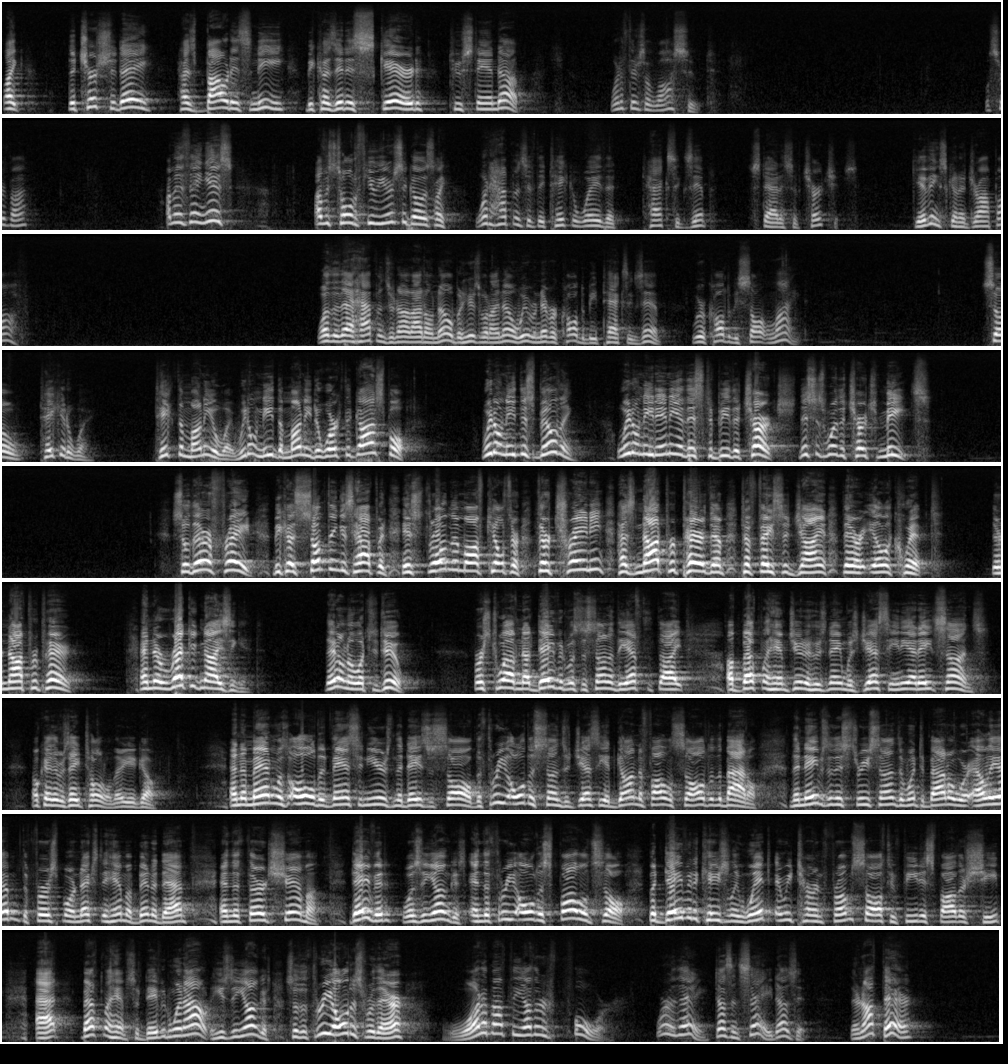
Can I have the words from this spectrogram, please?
Like, the church today has bowed its knee because it is scared to stand up. What if there's a lawsuit? We'll survive. I mean, the thing is, I was told a few years ago, it's like, what happens if they take away the tax exempt status of churches? Giving's going to drop off. Whether that happens or not, I don't know, but here's what I know we were never called to be tax exempt, we were called to be salt and light. So take it away. Take the money away. We don't need the money to work the gospel. We don't need this building. We don't need any of this to be the church. This is where the church meets. So they're afraid because something has happened. It's thrown them off kilter. Their training has not prepared them to face a giant. They are ill equipped. They're not prepared. And they're recognizing it. They don't know what to do. Verse 12 Now David was the son of the Ephrathite of Bethlehem, Judah, whose name was Jesse, and he had eight sons. Okay, there was eight total. There you go. And the man was old, advanced in years in the days of Saul. The three oldest sons of Jesse had gone to follow Saul to the battle. The names of these three sons that went to battle were Eliab, the firstborn next to him, Abinadab, and the third Shammah. David was the youngest, and the three oldest followed Saul. But David occasionally went and returned from Saul to feed his father's sheep at Bethlehem. So David went out. He's the youngest. So the three oldest were there. What about the other four? Where are they? Doesn't say, does it? They're not there.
